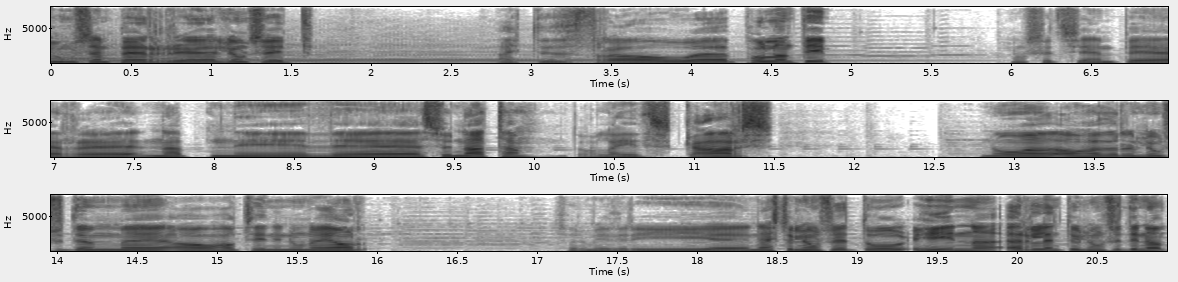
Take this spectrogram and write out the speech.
Doomsember uh, hljónsveit ættuð frá uh, Pólandi hljónsveit sem ber uh, nafnið Sunata og lagið Skars Nó að áhafðurum hljónsveitum uh, á hátíðinni núna í ár. Förum yfir í næstu hljónsveit og hina erlendu hljónsveitina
